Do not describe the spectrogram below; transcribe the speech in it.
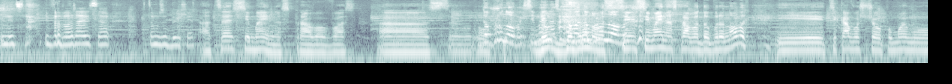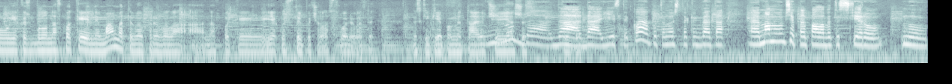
и, начинаем, и продолжаем все в том же духе. А це сімейна справа у вас. А, с- ну, Добрунових, сімейна Ду- справа Добрунових. Добрунових. Сі- Сімейна справа Добрунових. І цікаво, що, по-моєму, якось було навпаки, не мама тебе привела, а навпаки, якось ти почала створювати, наскільки я пам'ятаю, чи ну я щось. да, да, да, есть такое, потому что когда-то э, мама вообще попала в эту сферу, ну,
